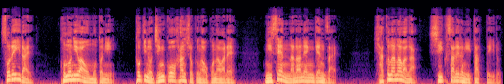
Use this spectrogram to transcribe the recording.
それ以来、この2話をもとに、トキの人工繁殖が行われ、2007年現在、107羽が飼育されるに至っている。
